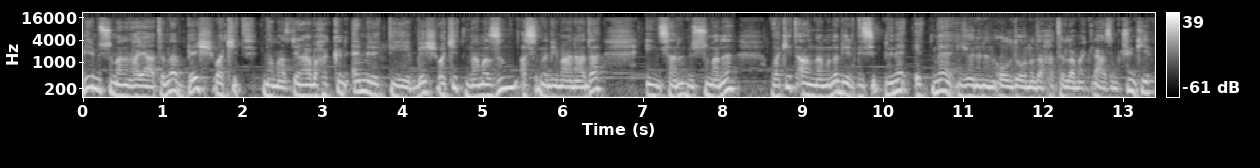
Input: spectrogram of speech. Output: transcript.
bir Müslümanın hayatında beş vakit namaz Cenab-ı Hakk'ın emrettiği beş vakit namazın aslında bir manada insanı Müslümanı vakit anlamında bir disipline etme yönünün olduğunu da hatırlamak lazım. Çünkü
